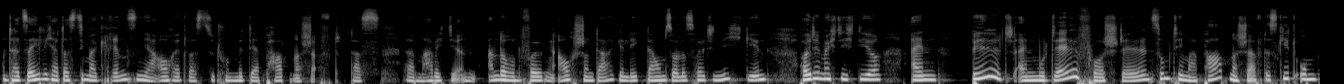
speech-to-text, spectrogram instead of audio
Und tatsächlich hat das Thema Grenzen ja auch etwas zu tun mit der Partnerschaft. Das ähm, habe ich dir in anderen Folgen auch schon dargelegt. Darum soll es heute nicht gehen. Heute möchte ich dir ein Bild, ein Modell vorstellen zum Thema Partnerschaft. Es geht um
